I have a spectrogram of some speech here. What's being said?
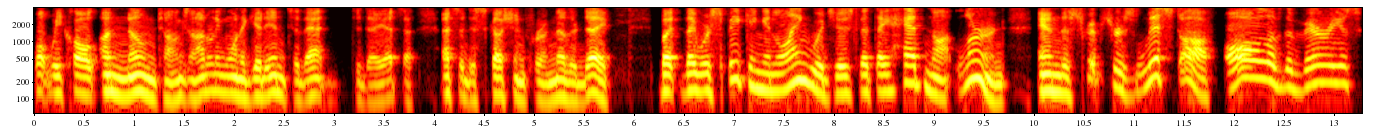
what we call unknown tongues. And I don't even want to get into that today. That's a that's a discussion for another day. But they were speaking in languages that they had not learned, and the scriptures list off all of the various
